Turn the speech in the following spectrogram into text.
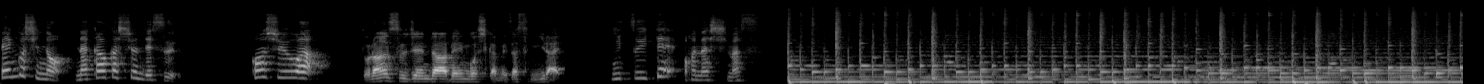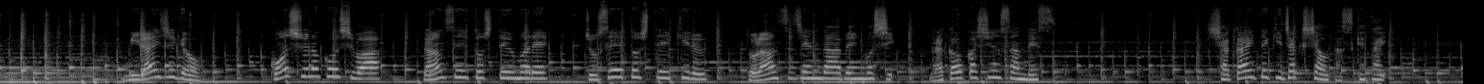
弁護士の中岡俊です。今週はトランスジェンダー弁護士が目指す未来。についてお話しします。未来授業。今週の講師は男性として生まれ女性として生きるトランスジェンダー弁護士中岡俊さんです。社会的弱者を助けたい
